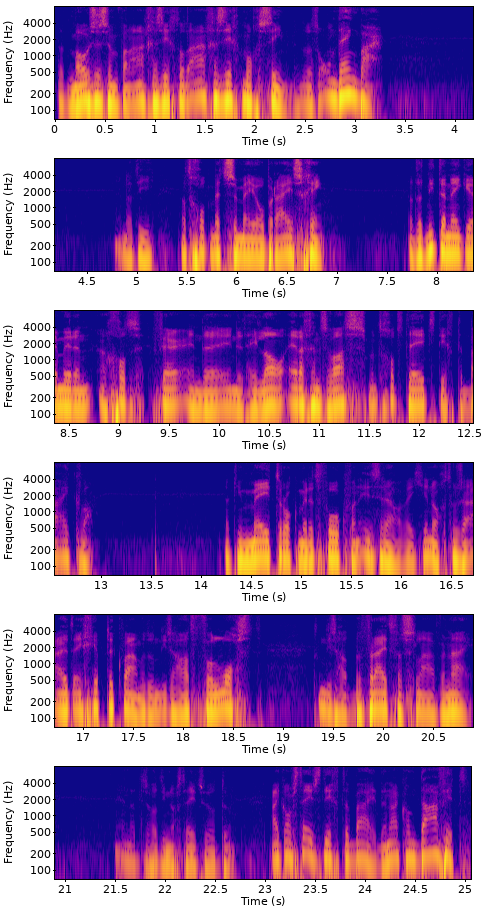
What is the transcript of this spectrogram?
Dat Mozes hem van aangezicht tot aangezicht mocht zien. Dat was ondenkbaar. En dat, hij, dat God met ze mee op reis ging. Dat het niet in één keer meer een, God ver in, de, in het heelal ergens was, maar dat God steeds dichterbij kwam. Dat hij meetrok met het volk van Israël. Weet je nog, toen ze uit Egypte kwamen, toen hij ze had verlost. Toen hij ze had bevrijd van slavernij. En dat is wat hij nog steeds wil doen. Maar hij kwam steeds dichterbij. Daarna kwam David.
